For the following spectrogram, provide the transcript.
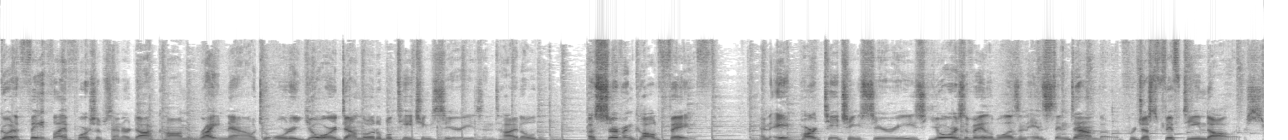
Go to faithlifeworshipcenter.com right now to order your downloadable teaching series entitled A Servant Called Faith, an eight part teaching series, yours available as an instant download for just $15.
